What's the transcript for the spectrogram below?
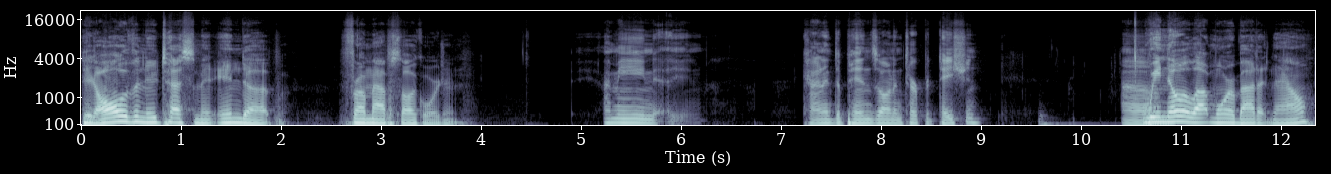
Did all of the New Testament end up from apostolic origin? I mean, kind of depends on interpretation. Um, we know a lot more about it now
